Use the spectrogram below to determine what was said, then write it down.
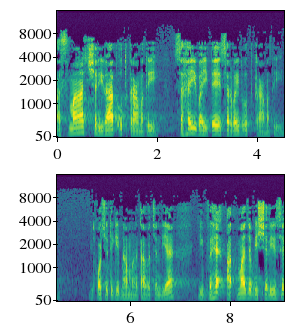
अस्मात शरीरात उत्क्रामती सहई वैते सर्वैर उत्क्रामती कौशिकी ब्राह्मण का वचन दिया है कि वह आत्मा जब इस शरीर से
